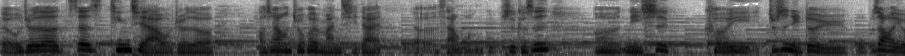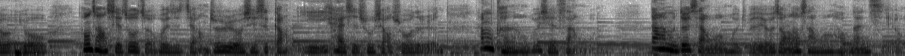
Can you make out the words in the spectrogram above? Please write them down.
对，我觉得这听起来，我觉得。好像就会蛮期待你的散文故事，可是，呃，你是可以，就是你对于我不知道有有，通常写作者会是这样，就是尤其是刚一一开始出小说的人，他们可能很会写散文，但他们对散文会觉得有一种，那，散文好难写哦，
